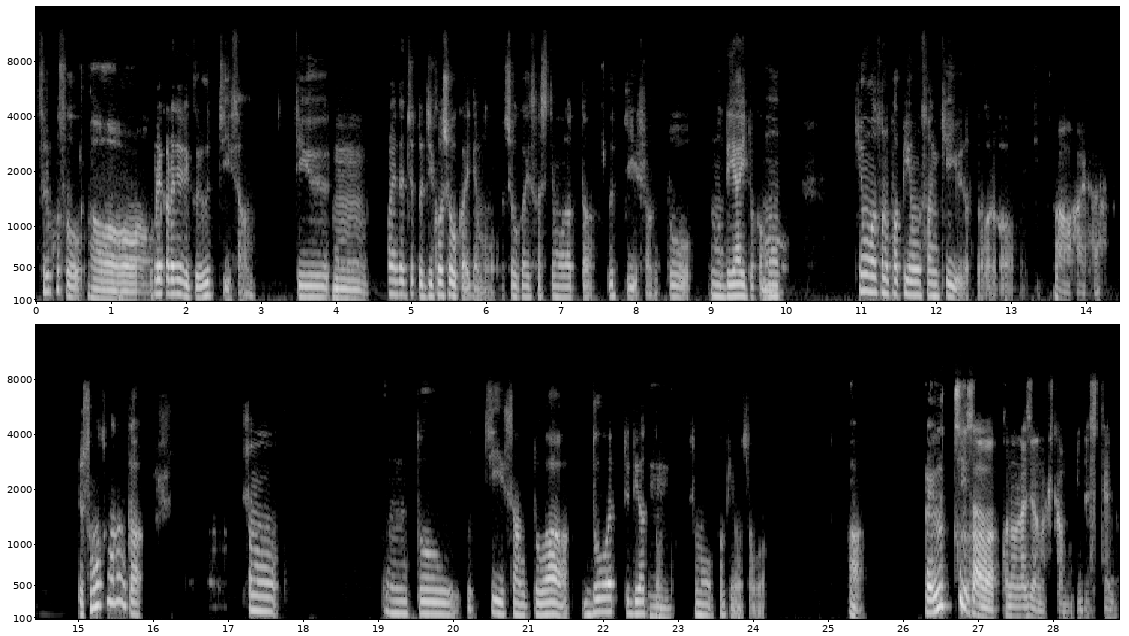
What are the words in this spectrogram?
それこそ、おこれから出てくるウッチーさんっていう、うん。この間ちょっと自己紹介でも紹介させてもらったウッチーさんとの出会いとかも、基本はそのパピヨンさん経由だったから、ああ、はいはでそもそもなんか、その、うーんと、ウッチーさんとはどうやって出会ったい。の、そのパピヨンさんは。あえウッチーさんはこのラジオの人はもうみんな知ってんの？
